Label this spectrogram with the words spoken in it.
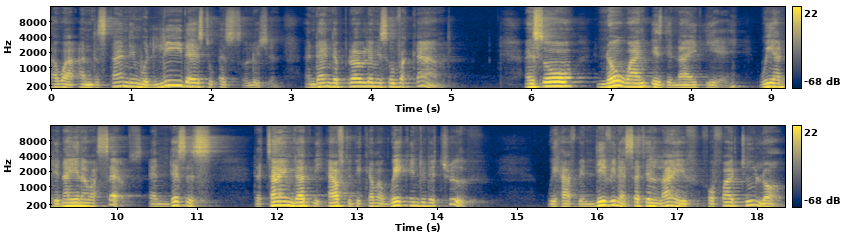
our understanding would lead us to a solution. And then the problem is overcome. And so no one is denied here. We are denying ourselves. And this is the time that we have to become awakened to the truth. We have been living a certain life for far too long.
